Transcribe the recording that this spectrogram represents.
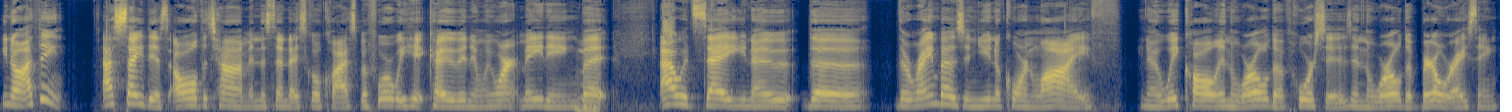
you know, I think I say this all the time in the Sunday school class before we hit COVID and we weren't meeting, hmm. but I would say, you know, the the rainbows and unicorn life, you know, we call in the world of horses, in the world of barrel racing,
